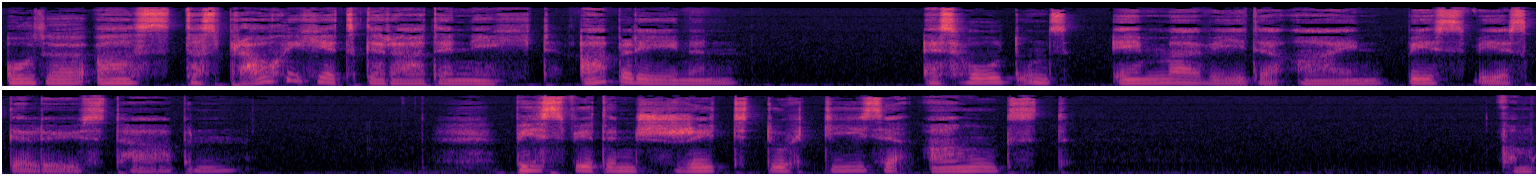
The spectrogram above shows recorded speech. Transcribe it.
oder als das brauche ich jetzt gerade nicht ablehnen, Es holt uns immer wieder ein, bis wir es gelöst haben, bis wir den Schritt durch diese Angst vom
